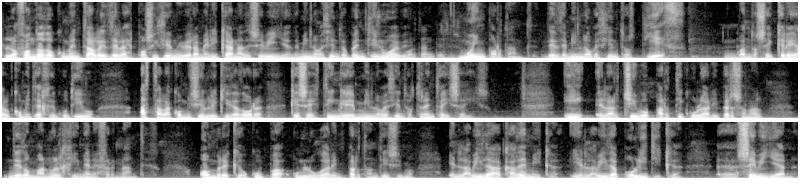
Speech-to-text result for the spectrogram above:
Los fondos documentales de la Exposición Iberoamericana de Sevilla de 1929, muy importantes, desde 1910, mm. cuando se crea el Comité Ejecutivo, hasta la Comisión Liquidadora, que se extingue en 1936, y el archivo particular y personal de don Manuel Jiménez Fernández, hombre que ocupa un lugar importantísimo en la vida académica y en la vida política eh, sevillana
